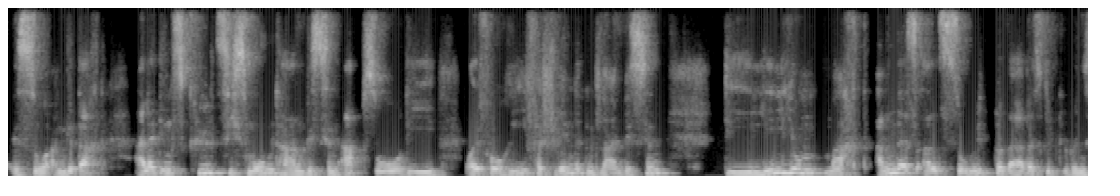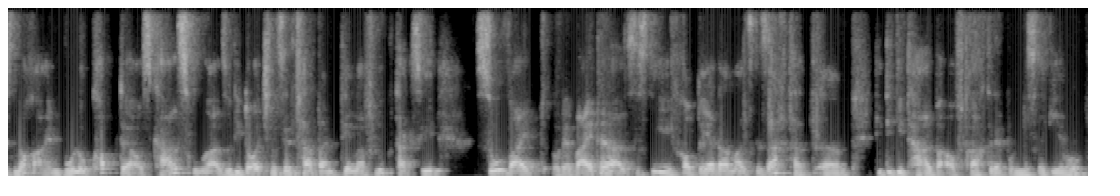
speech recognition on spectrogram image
ist so angedacht. Allerdings kühlt sich momentan ein bisschen ab, so die Euphorie verschwindet ein klein bisschen. Die Lilium macht anders als so Mitbewerber. Es gibt übrigens noch einen, Volocopter aus Karlsruhe. Also die Deutschen sind da beim Thema Flugtaxi so weit oder weiter, als es die Frau Bär damals gesagt hat, äh, die Digitalbeauftragte der Bundesregierung.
